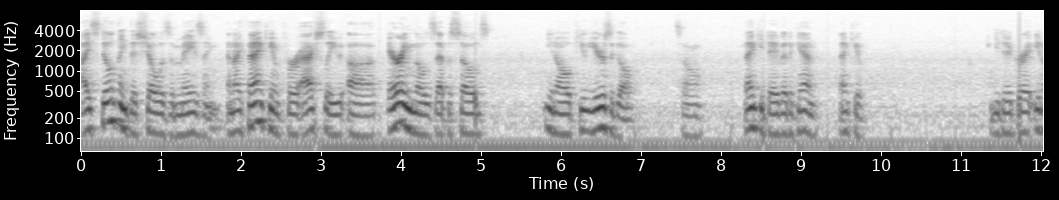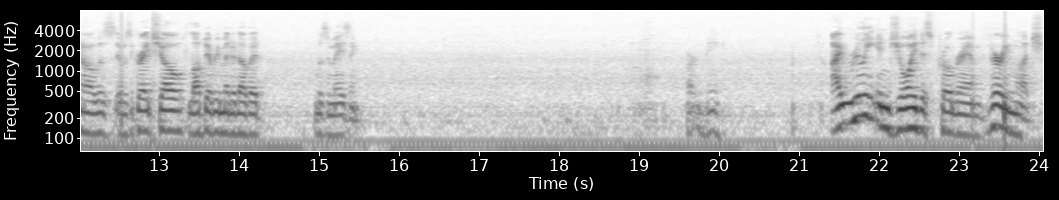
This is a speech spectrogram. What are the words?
I still think this show is amazing, and I thank him for actually uh, airing those episodes, you know, a few years ago. So, thank you, David, again. Thank you. You did a great, you know, it was it was a great show. Loved every minute of it. It was amazing. Pardon me. I really enjoy this program very much.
